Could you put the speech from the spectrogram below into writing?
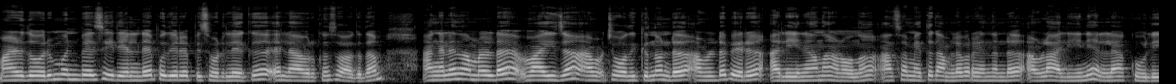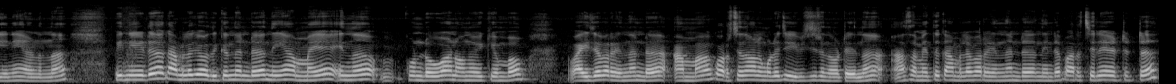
മഴതോറും മുൻപേ സീരിയലിന്റെ പുതിയൊരു എപ്പിസോഡിലേക്ക് എല്ലാവർക്കും സ്വാഗതം. അങ്ങനെ നമ്മളുടെ വൈജ ചോദിക്കുന്നുണ്ട് അവളുടെ പേര് അലീന എന്നാണോന്ന് ആ സമയത്ത് കമല പറയുന്നുണ്ട് അവൾ അലീനയല്ല കുലീനയാണെന്ന്. പിന്നീട് കമല ചോദിക്കുന്നുണ്ട് നീ അമ്മയെ ഇന്ന് കൊണ്ടുപോവാണോ? എന്ന് ചോദിക്കുമ്പം വൈജ പറയുന്നുണ്ട് അമ്മ കുറച്ച് നാളും കൂടി ജീവിച്ചിരുന്നോട്ടെ എന്ന്. ആ സമയത്ത് കമല പറയുന്നുണ്ട് നിന്റെ പറച്ചിൽ കേട്ടിട്ട്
